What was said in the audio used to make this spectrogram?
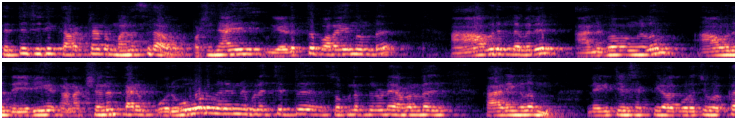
തെറ്റ് ശരി കറക്റ്റായിട്ട് മനസ്സിലാവും. പക്ഷെ ഞാൻ എടുത്തു പറയുന്നുണ്ട് ആ ഒരു ലെവലിൽ അനുഭവങ്ങളും ആ ഒരു ദൈവിക കണക്ഷനും കാര്യം ഒരുപാട് പേരെ വിളിച്ചിട്ട് സ്വപ്നത്തിലൂടെ അവരുടെ കാര്യങ്ങളും നെഗറ്റീവ് ശക്തികളെ കുറിച്ചും ഒക്കെ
